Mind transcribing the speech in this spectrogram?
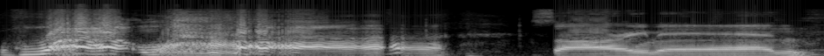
Wah. Sorry, man.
